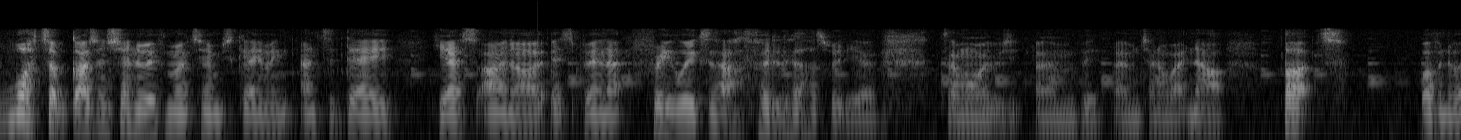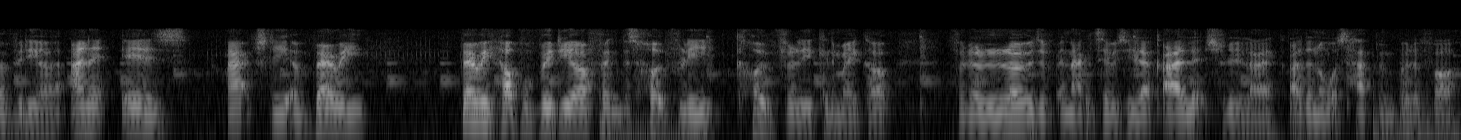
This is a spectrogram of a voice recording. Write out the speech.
What's up guys, I'm Shane with OTMBeast Gaming and today, yes I know, it's been like three weeks since I uploaded the last video because I'm on my um, um, channel right now but, well another video and it is actually a very, very helpful video. I think this hopefully, hopefully can make up for the loads of inactivity. Like I literally like, I don't know what's happened but if I,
